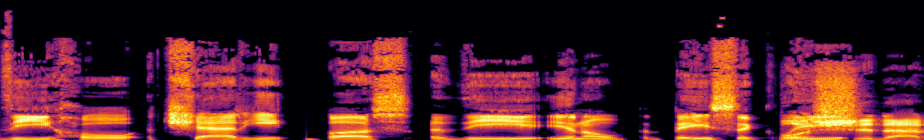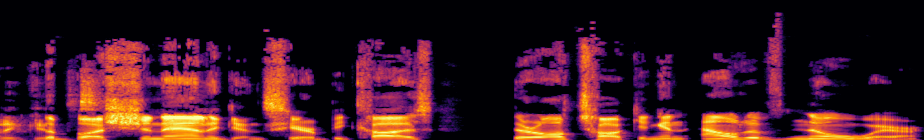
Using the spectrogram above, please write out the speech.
the whole chatty bus, the, you know, basically the bus shenanigans here because they're all talking and out of nowhere.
